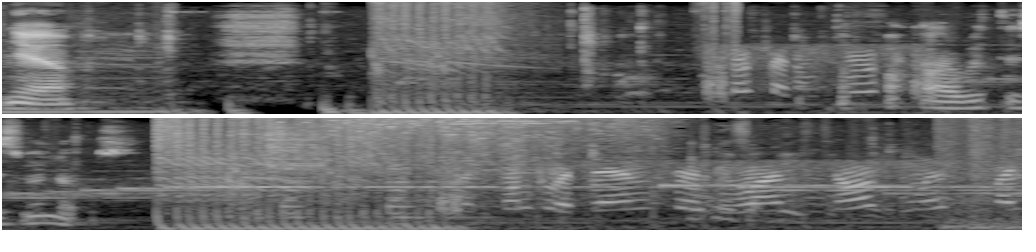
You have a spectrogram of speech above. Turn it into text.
Yeah. What are with these windows? To attend 31 Northwest Five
